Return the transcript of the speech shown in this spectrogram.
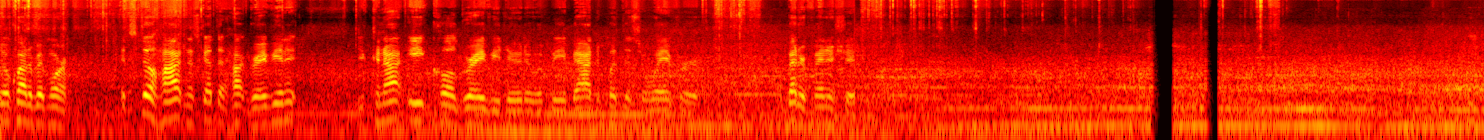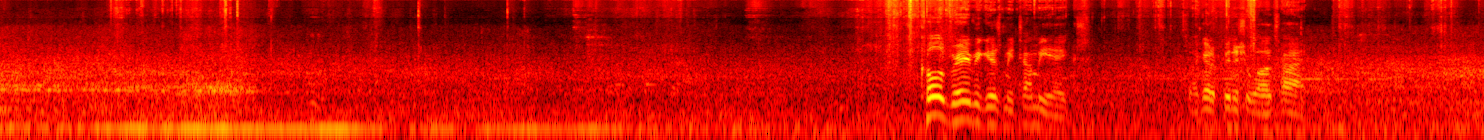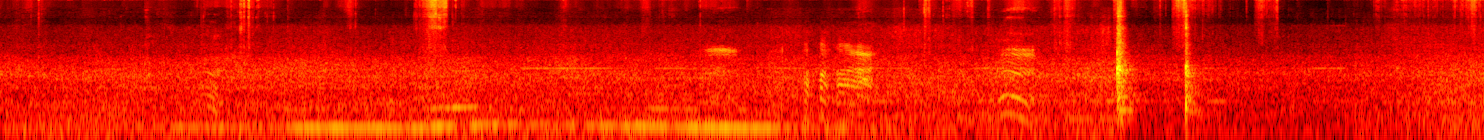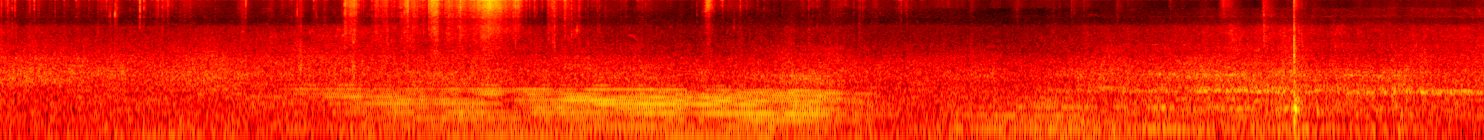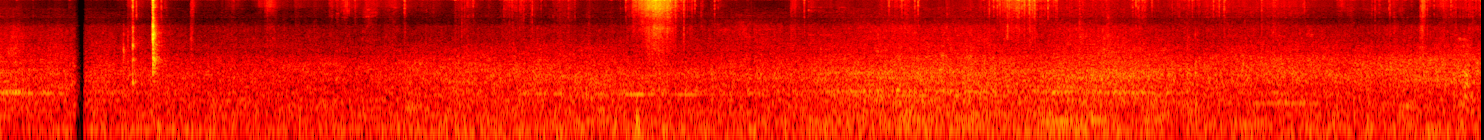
Still quite a bit more. It's still hot and it's got that hot gravy in it. You cannot eat cold gravy, dude. It would be bad to put this away for a better finish it. Cold gravy gives me tummy aches. So I gotta finish it while it's hot. Mm.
